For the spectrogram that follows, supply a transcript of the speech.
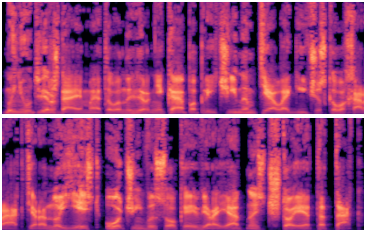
Мы не утверждаем этого наверняка по причинам теологического характера, но есть очень высокая вероятность, что это так.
